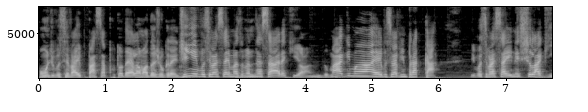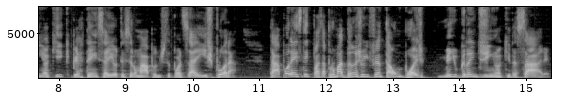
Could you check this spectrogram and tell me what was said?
onde você vai passar por toda ela, uma dungeon grandinha, e você vai sair mais ou menos nessa área aqui, ó, do magma, aí você vai vir pra cá, e você vai sair nesse laguinho aqui, que pertence aí ao terceiro mapa, onde você pode sair e explorar. Tá? Porém, você tem que passar por uma dungeon e enfrentar um boss meio grandinho aqui dessa área.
